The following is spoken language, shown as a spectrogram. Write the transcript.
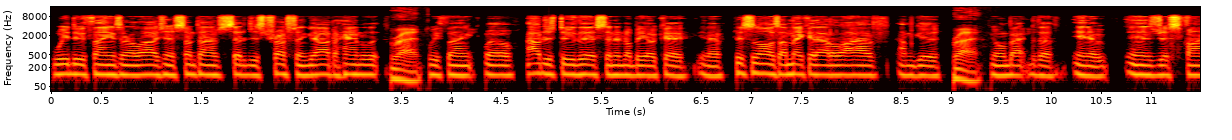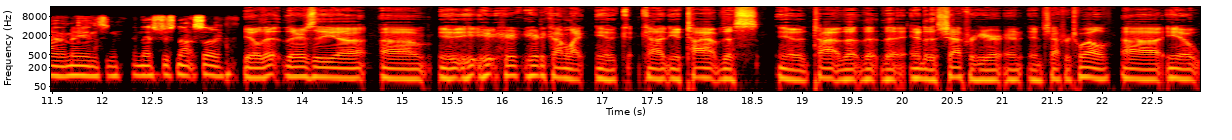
we do things in our lives. You know, sometimes instead of just trusting God to handle it, right? We think, well, I'll just do this and it'll be okay. You know, just as long as I make it out alive, I'm good. Right. Going back to the you know just justifying the means, and, and that's just not so. You know, there's the uh, uh, here, here, here to kind of like you know, kind of you know, tie up this you know tie the, the, the end of this chapter here in, in chapter 12 uh you know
